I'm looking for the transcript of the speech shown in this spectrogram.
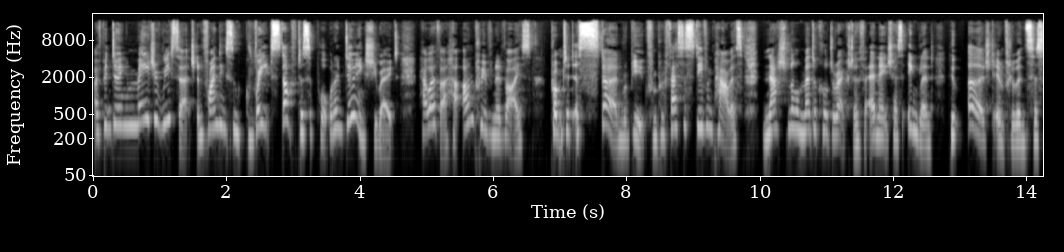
I've been doing major research and finding some great stuff to support what I'm doing, she wrote. However, her unproven advice prompted a stern rebuke from Professor Stephen Powis, National Medical Director for NHS England, who urged influencers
